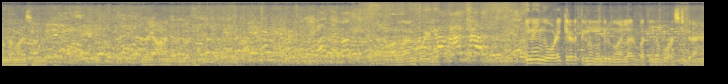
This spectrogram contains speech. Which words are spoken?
அந்த மாதிரி சாமி. இல்லை யானை இருக்காரு அவ்வளோதான் கோயில். ஏன்னா இங்கே உடைக்கிற இடத்துக்கு நம்ம வந்திருக்கோம். எல்லோரும் பார்த்தீங்கன்னா இப்போ உடச்சிட்டுக்கிறாங்க.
